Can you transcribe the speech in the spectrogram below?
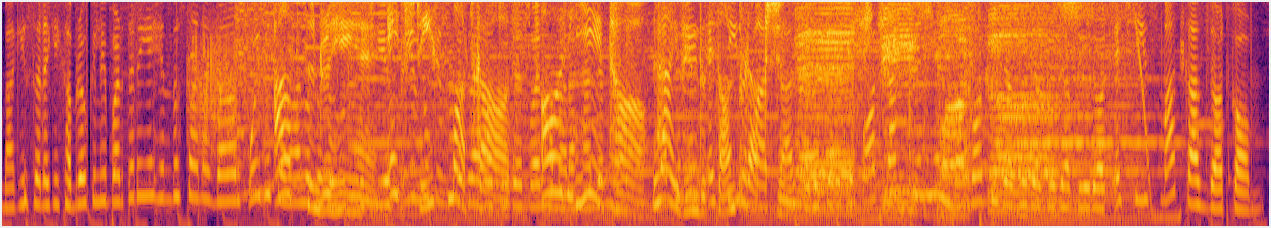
बाकी इस तरह की खबरों के लिए पढ़ते रहिए हिंदुस्तान अखबार और कोई भी आप सुन रहे हैं एच डी स्मार्ट कास्ट और ये था live Hindustan. Production W W W dot H D smart cast dot www.htsmartcast.com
